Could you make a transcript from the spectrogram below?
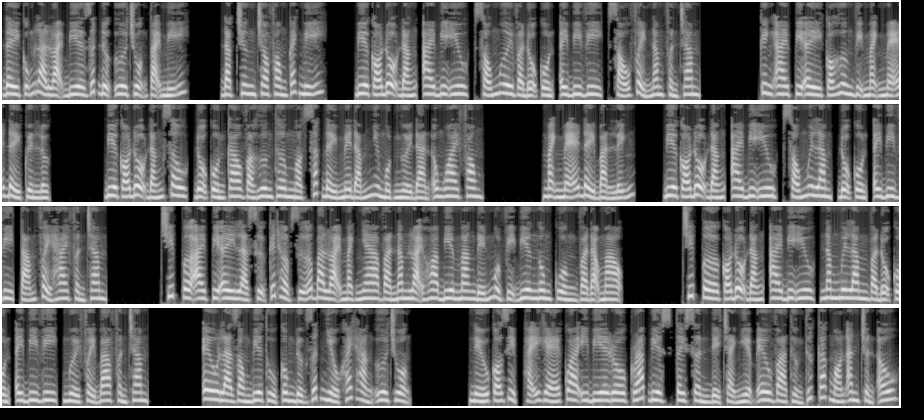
Đây cũng là loại bia rất được ưa chuộng tại Mỹ. Đặc trưng cho phong cách Mỹ. Bia có độ đắng IBU 60 và độ cồn ABV 6,5%. King IPA có hương vị mạnh mẽ đầy quyền lực. Bia có độ đắng sâu, độ cồn cao và hương thơm ngọt sắc đầy mê đắm như một người đàn ông oai phong. Mạnh mẽ đầy bản lĩnh. Bia có độ đắng IBU 65, độ cồn ABV 8,2%. Chipper IPA là sự kết hợp giữa ba loại mạch nha và năm loại hoa bia mang đến một vị bia ngông cuồng và đạo mạo. Chipper có độ đắng IBU 55 và độ cồn ABV 10,3%. Ale là dòng bia thủ công được rất nhiều khách hàng ưa chuộng. Nếu có dịp, hãy ghé qua Ibiero Craft Beer Station để trải nghiệm ale và thưởng thức các món ăn chuẩn Âu.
